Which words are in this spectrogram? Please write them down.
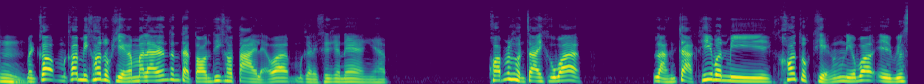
อืมมันก็มันก็มีข้อถกเถียงกันมาแล้วตั้งแต่ตอนที่เขาตายแหละว่ามันเกิดอะไรขึ้นกันแน่อย่างเงี้ยครับ ความน่าสนใจคือว่า หลังจากที่มันมีข้อถกเถียงเรื่องนี้ว่าเอวิส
